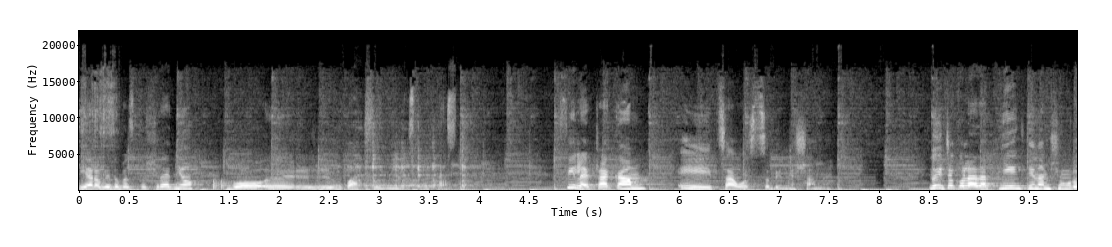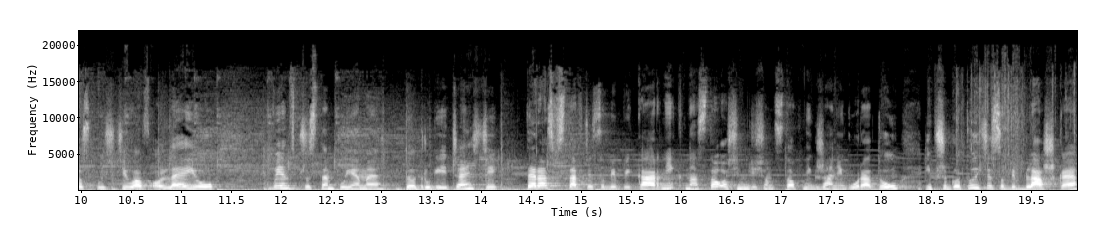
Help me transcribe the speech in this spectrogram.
Ja robię to bezpośrednio, bo e, e, łatwiej mi jest po prostu. Chwilę czekam i całość sobie mieszamy. No i czekolada pięknie nam się rozpuściła w oleju, więc przystępujemy do drugiej części. Teraz wstawcie sobie piekarnik na 180 stopni grzanie góra-dół i przygotujcie sobie blaszkę.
